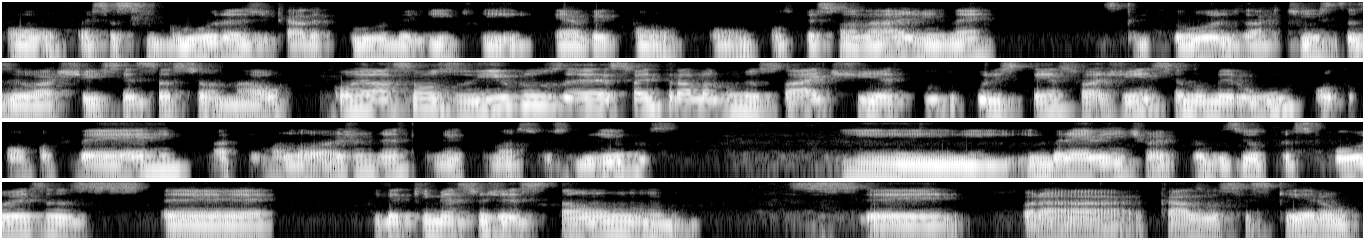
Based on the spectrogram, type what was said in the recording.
com, essas figuras de cada clube ali que tem a ver com, com, com os personagens, né? escritores, artistas, eu achei sensacional. Com relação aos livros, é só entrar lá no meu site, é tudo por extenso, agência número 1.com.br, lá tem uma loja, né, também com nossos livros, e em breve a gente vai produzir outras coisas. É, fica aqui minha sugestão é, para caso vocês queiram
